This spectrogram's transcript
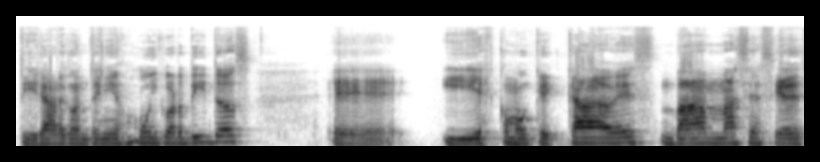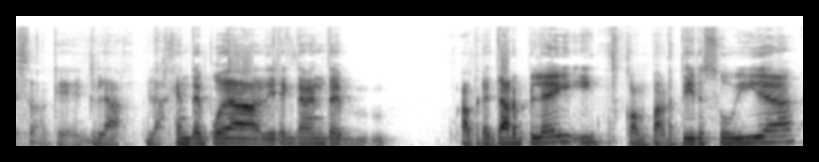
tirar contenidos muy cortitos. Eh, y es como que cada vez va más hacia eso, que la, la gente pueda directamente apretar play y compartir su vida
